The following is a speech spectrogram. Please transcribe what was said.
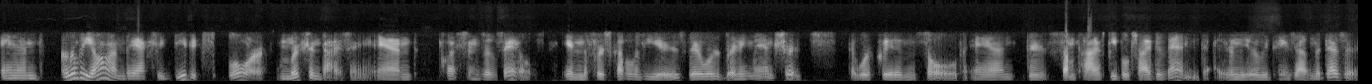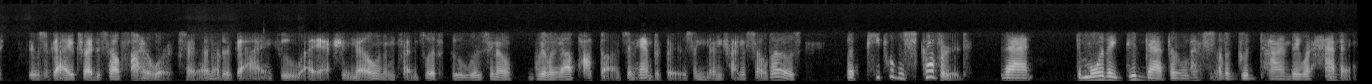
And early on, they actually did explore merchandising and questions of sales. In the first couple of years, there were Burning Man shirts that were created and sold. And there's sometimes people tried to vend in the early days out in the desert. There was a guy who tried to sell fireworks. Another guy who I actually know and I'm friends with who was, you know, grilling up hot dogs and hamburgers and, and trying to sell those. But people discovered that the more they did that, the less of a good time they were having.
